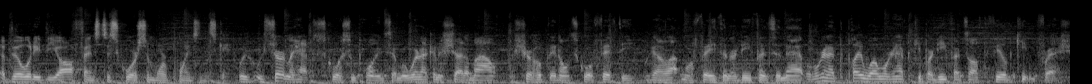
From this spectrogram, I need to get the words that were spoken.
ability of the offense to score some more points in this game. We, we certainly have to score some points. I mean, we're not going to shut them out. We sure hope they don't score 50. We got a lot more faith in our defense than that, but we're going to have to play well. We're going to have to keep our defense off the field and keep them fresh.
